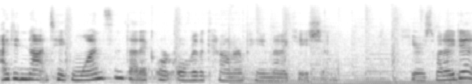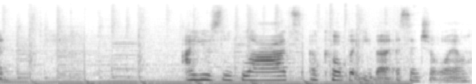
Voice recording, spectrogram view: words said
I did not take one synthetic or over the counter pain medication. Here's what I did I used lots of Copaiba essential oil.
